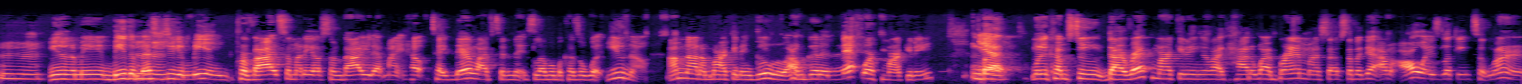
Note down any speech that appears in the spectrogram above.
Mm-hmm. You know what I mean? Be the best mm-hmm. that you can be and provide somebody else some value that might help take their life to the next level because of what you know. I'm not a marketing guru. I'm good at network marketing. Yeah. But when it comes to direct marketing and like how do I brand myself, stuff like that, I'm always looking to learn.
